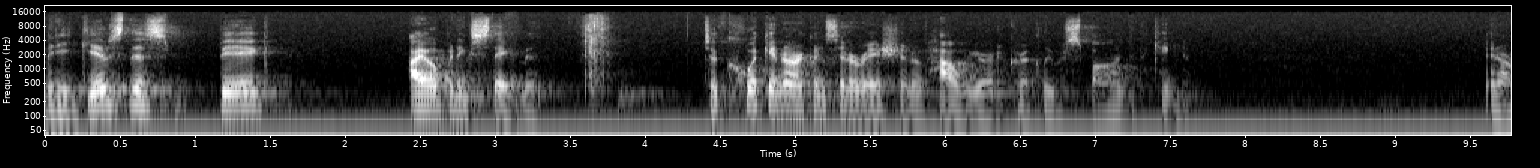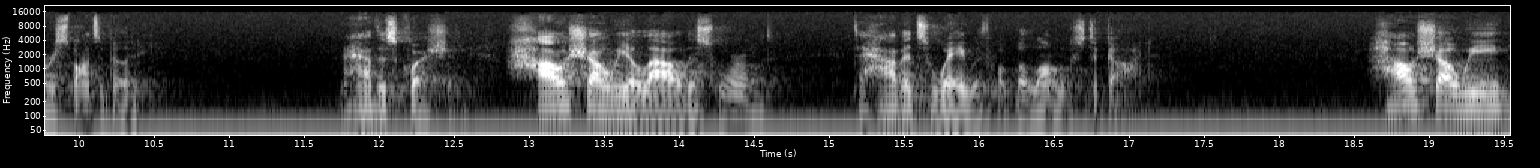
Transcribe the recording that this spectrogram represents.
And he gives this big, eye opening statement to quicken our consideration of how we are to correctly respond to the kingdom and our responsibility. And I have this question How shall we allow this world to have its way with what belongs to God? How shall we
